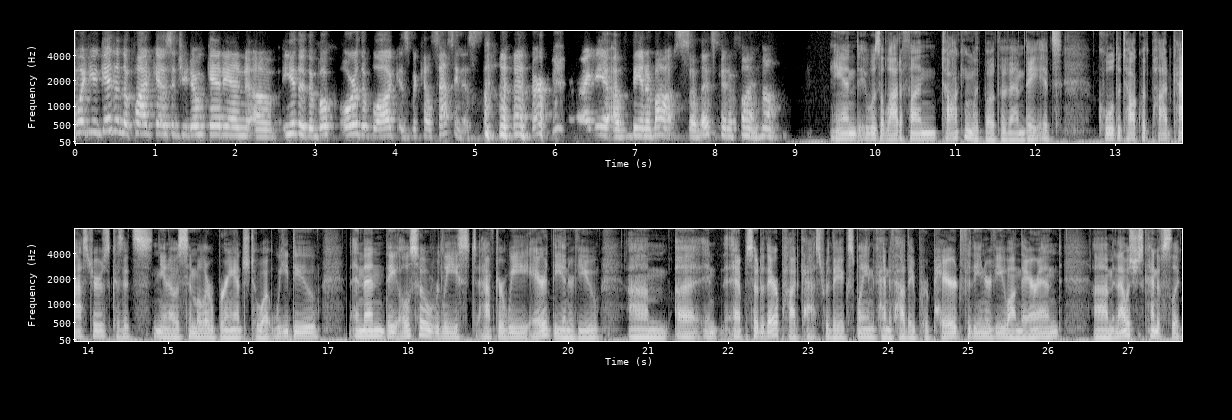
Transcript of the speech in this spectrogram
what you get in the podcast that you don't get in um, either the book or the blog is Mikkel sassiness, her, her idea of being a boss. So that's kind of fun, huh? And it was a lot of fun talking with both of them. They it's cool to talk with podcasters because it's, you know, a similar branch to what we do. And then they also released, after we aired the interview, um, uh, an episode of their podcast where they explained kind of how they prepared for the interview on their end. Um, and that was just kind of slick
